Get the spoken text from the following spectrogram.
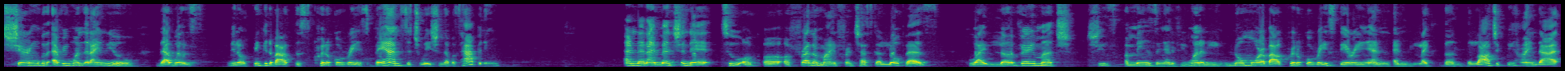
sharing with everyone that I knew that was, you know, thinking about this critical race ban situation that was happening. And then I mentioned it to a, a, a friend of mine, Francesca Lopez, who I love very much. She's amazing. And if you want to know more about critical race theory and, and like the, the logic behind that,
